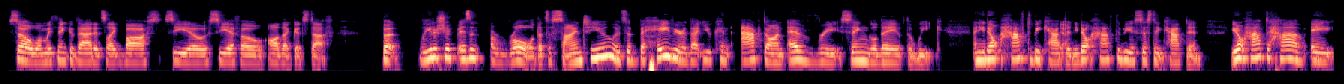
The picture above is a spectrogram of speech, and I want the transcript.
So when we think of that, it's like boss, CEO, CFO, all that good stuff. But leadership isn't a role that's assigned to you. It's a behavior that you can act on every single day of the week. And you don't have to be captain. You don't have to be assistant captain. You don't have to have a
